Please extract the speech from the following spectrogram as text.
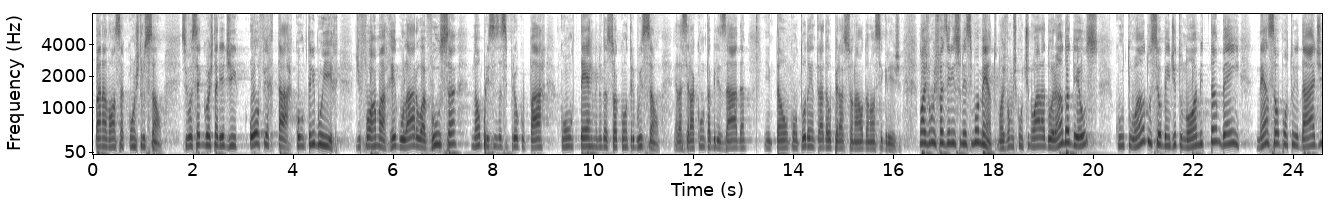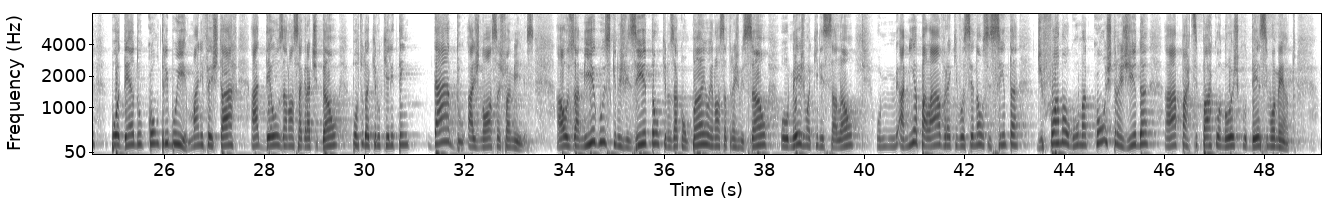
para a nossa construção. Se você gostaria de ofertar, contribuir de forma regular ou avulsa, não precisa se preocupar com o término da sua contribuição. Ela será contabilizada, então, com toda a entrada operacional da nossa igreja. Nós vamos fazer isso nesse momento. Nós vamos continuar adorando a Deus, cultuando o seu bendito nome, também nessa oportunidade, podendo contribuir, manifestar a Deus a nossa gratidão por tudo aquilo que Ele tem dado às nossas famílias aos amigos que nos visitam, que nos acompanham em nossa transmissão, ou mesmo aqui nesse salão. A minha palavra é que você não se sinta de forma alguma constrangida a participar conosco desse momento.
